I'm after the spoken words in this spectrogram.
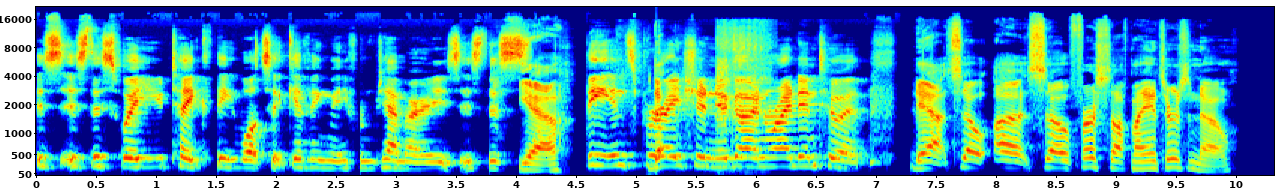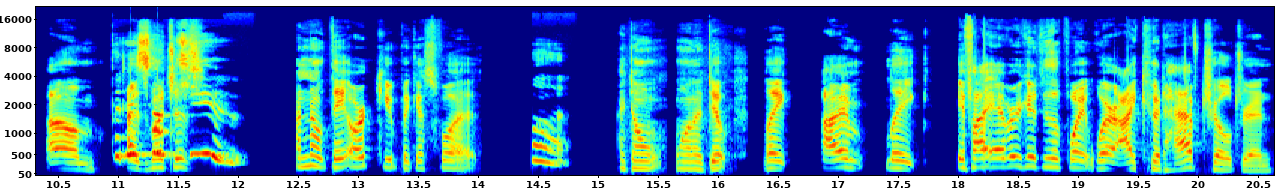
is is this where you take the what's it giving me from Gemmaries? Is this Yeah, the inspiration? You're going right into it. yeah. So, uh, so first off, my answer is no. Um, But it's as so much as cute. I know they are cute, but guess what? What? I don't want to do like I'm like if I ever get to the point where I could have children,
